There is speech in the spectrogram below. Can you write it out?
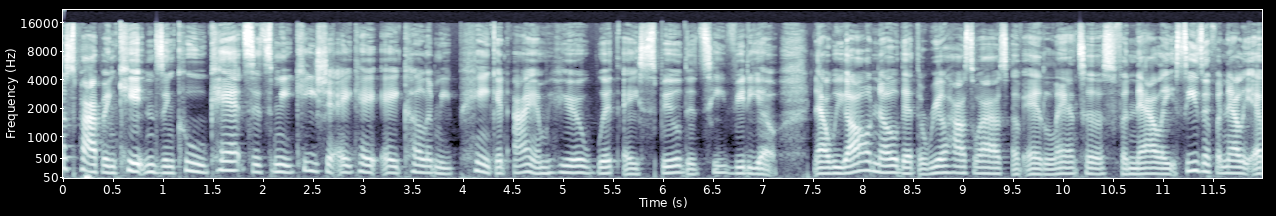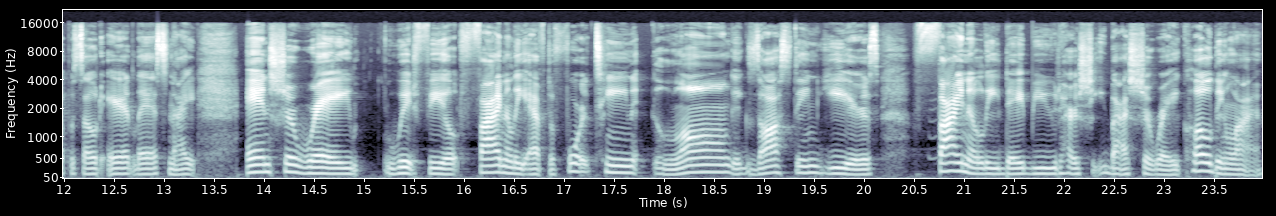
What's poppin', kittens and cool cats? It's me, Keisha, aka Color Me Pynk, and I am here with a Spill the Tea video. Now, we all know that the Real Housewives of Atlanta's finale, season finale episode aired last night, and Sheree Whitfield finally, after 14 long, exhausting years, finally debuted her She by Sheree clothing line.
